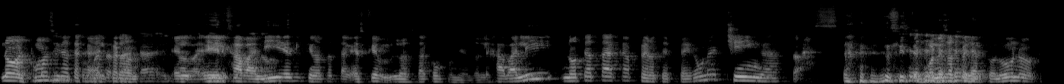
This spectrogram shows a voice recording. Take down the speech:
No, el puma sí te ataca. puma El, te perdón. ataca, el jabalí el es el que jabalí no. es el que no te ataca. Es que lo está confundiendo. El jabalí no te ataca, pero te pega una chinga si te pones a pelear con uno.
